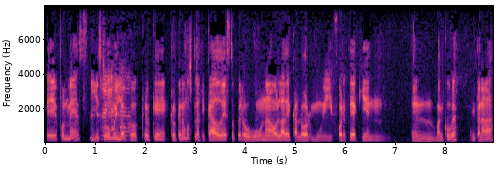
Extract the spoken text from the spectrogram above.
Eh, fue un mes y estuvo muy loco. Creo que, creo que no hemos platicado de esto, pero hubo una ola de calor muy fuerte aquí en, en Vancouver, en Canadá.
